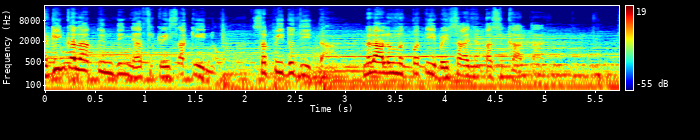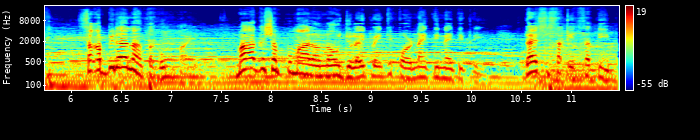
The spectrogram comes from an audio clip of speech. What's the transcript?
Naging kalatin din niya si Chris Aquino sa Pido Dita na lalong nagpatibay sa kanyang kasikatan. Sa kabila ng tagumpay, maaga siyang pumanaw noong July 24, 1993 dahil sa sakit sa TB.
